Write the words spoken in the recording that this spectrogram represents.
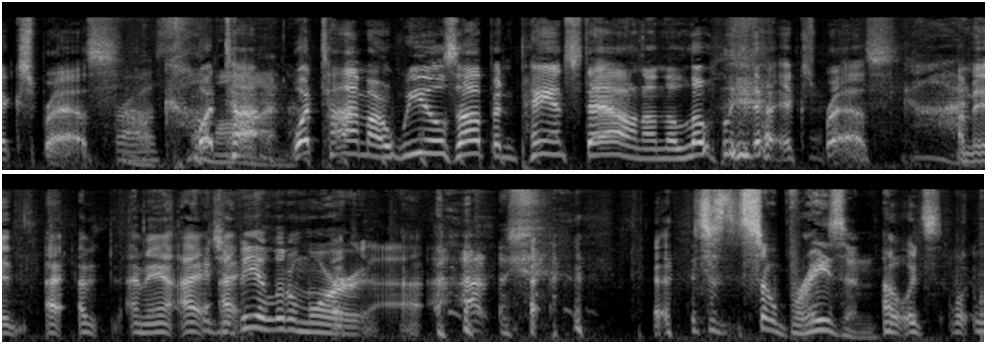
Express. Gross. Come what time? What time are wheels up and pants down on the Lolita Express? I mean, I, I, I mean, I. Could you I- be a little more? uh, it's just so brazen. Oh, it's what do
